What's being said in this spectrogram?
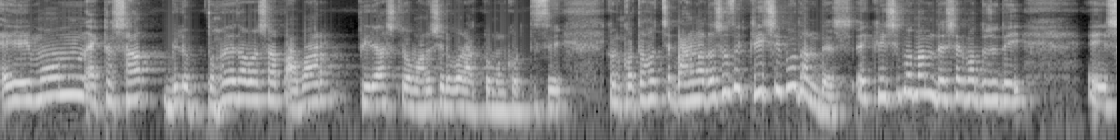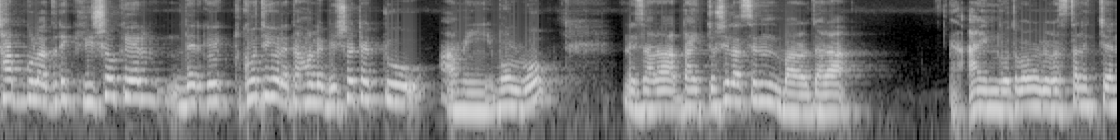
এমন একটা সাপ, বিলুপ্ত হয়ে যাওয়া সাপ আবার ফিরে আসলো মানুষের উপর আক্রমণ করতেছে। এখন কথা হচ্ছে, বাংলাদেশ হচ্ছে কৃষি প্রধান দেশ। এই কৃষি প্রধান দেশের মধ্যে যদি এই সাপগুলা যদি কৃষকেরদেরকে ক্ষতি করে, তাহলে বিষয়টা একটু আমি বলব যারা দায়িত্বশীল আছেন বা যারা আইনগতভাবে ব্যবস্থা নিচ্ছেন,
